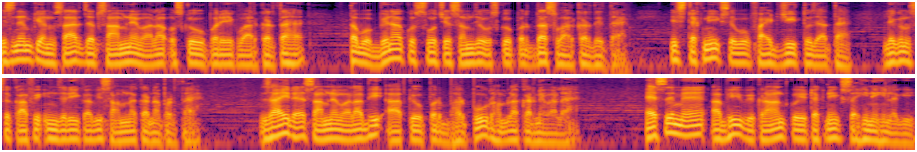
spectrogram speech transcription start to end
इस नियम के अनुसार जब सामने वाला उसके ऊपर एक वार करता है तब वो बिना कुछ सोचे समझे उसके ऊपर दस वार कर देता है। इस टेक्निक से वो फाइट जीत तो जाता है, लेकिन उसे काफ़ी इंजरी का भी सामना करना पड़ता है। ज़ाहिर है, सामने वाला भी आपके ऊपर भरपूर हमला करने वाला है। ऐसे में अभी विक्रांत को ये टेक्निक सही नहीं लगी।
